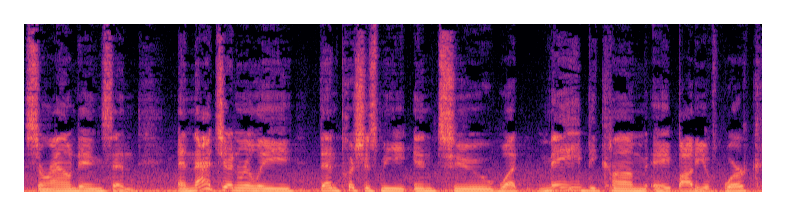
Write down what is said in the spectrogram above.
surroundings. And, and that generally then pushes me into what may become a body of work.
